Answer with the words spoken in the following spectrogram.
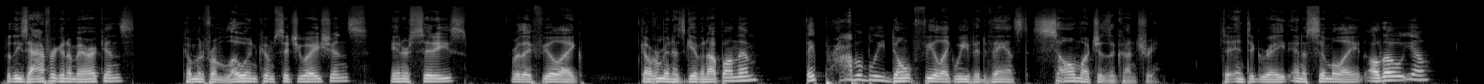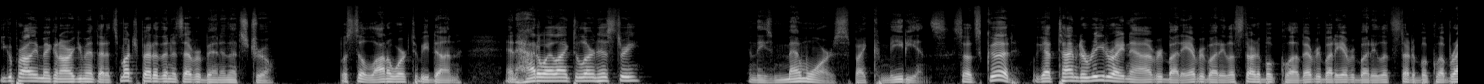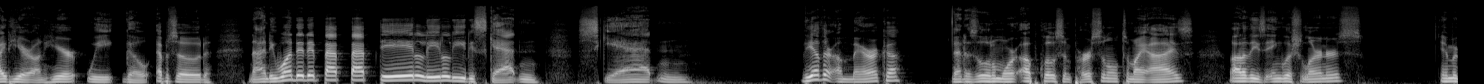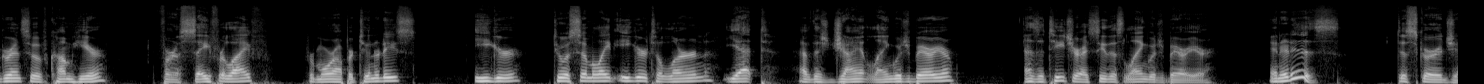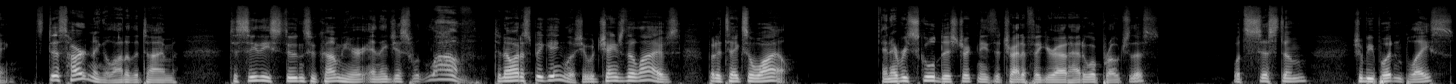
For these African Americans coming from low income situations, inner cities, where they feel like government has given up on them, they probably don't feel like we've advanced so much as a country to integrate and assimilate. Although, you know, you could probably make an argument that it's much better than it's ever been, and that's true. But still, a lot of work to be done. And how do I like to learn history? In these memoirs by comedians. So it's good. We got time to read right now, everybody. Everybody, let's start a book club. Everybody, everybody, let's start a book club right here on Here We Go, episode 91. Did it bap bap a little scatting, scatting. The other America that is a little more up close and personal to my eyes, a lot of these English learners, immigrants who have come here for a safer life, for more opportunities, eager to assimilate, eager to learn, yet have this giant language barrier. As a teacher, I see this language barrier, and it is discouraging. It's disheartening a lot of the time to see these students who come here and they just would love to know how to speak English. It would change their lives, but it takes a while. And every school district needs to try to figure out how to approach this. What system should be put in place?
